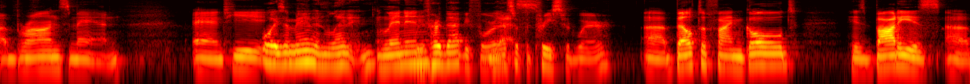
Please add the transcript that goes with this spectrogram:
a bronze man, and he Well, he's a man in linen. linen We've heard that before. That's what the priest would wear. Uh, belt of fine gold. His body is uh,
